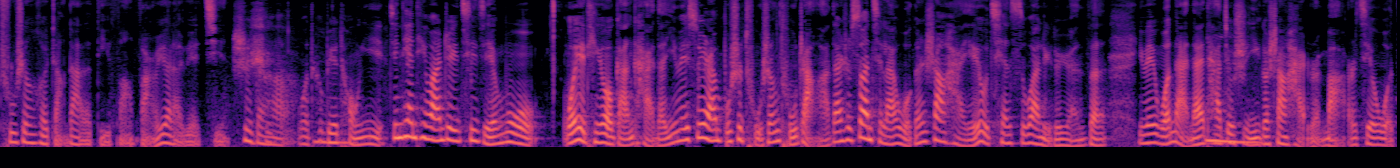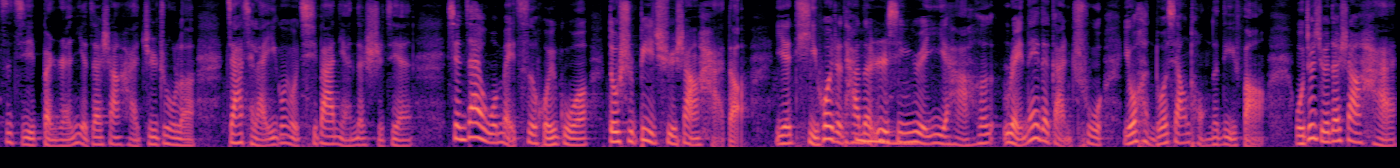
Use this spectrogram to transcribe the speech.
出生和长大的地方反而越来越近。是的，我特别同意。今天听完这一期节目。我也挺有感慨的，因为虽然不是土生土长啊，但是算起来我跟上海也有千丝万缕的缘分。因为我奶奶她就是一个上海人嘛，而且我自己本人也在上海居住了，加起来一共有七八年的时间。现在我每次回国都是必去上海的。也体会着它的日新月异哈，和瑞内的感触有很多相同的地方。我就觉得上海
